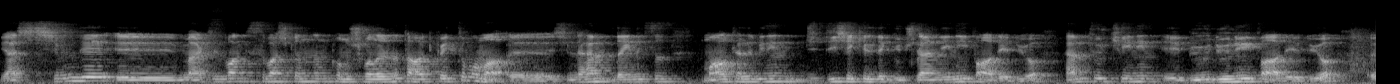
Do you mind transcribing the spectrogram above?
Ya şimdi e, Merkez Bankası Başkanı'nın konuşmalarını takip ettim ama e, şimdi hem dayanıksız mal talebinin ciddi şekilde güçlendiğini ifade ediyor. Hem Türkiye'nin e, büyüdüğünü ifade ediyor. E,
